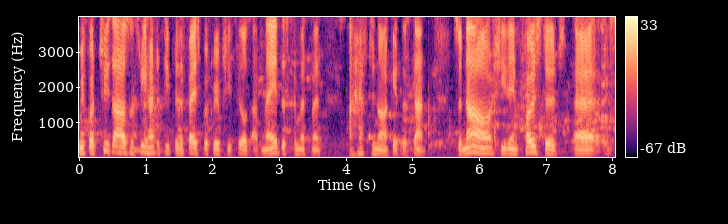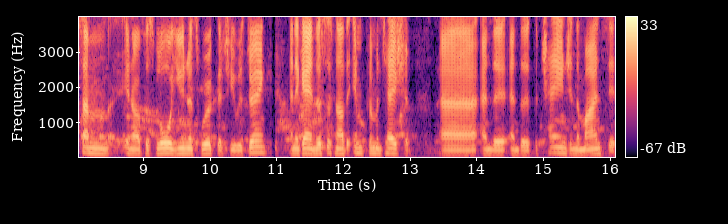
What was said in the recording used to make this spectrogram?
we've got 2,300 people in the Facebook group. She feels, I've made this commitment. I have to now get this done. So now she then posted uh, some, you know, of this law units work that she was doing. And again, this is now the implementation uh, and the and the, the change in the mindset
